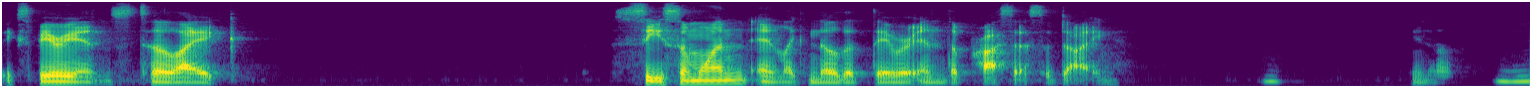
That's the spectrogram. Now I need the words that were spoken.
experience to like see someone and like know that they were in the process of dying. You know, mm-hmm.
